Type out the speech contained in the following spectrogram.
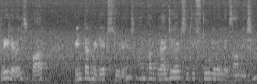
Three levels for intermediate students and for graduates it is two level examination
